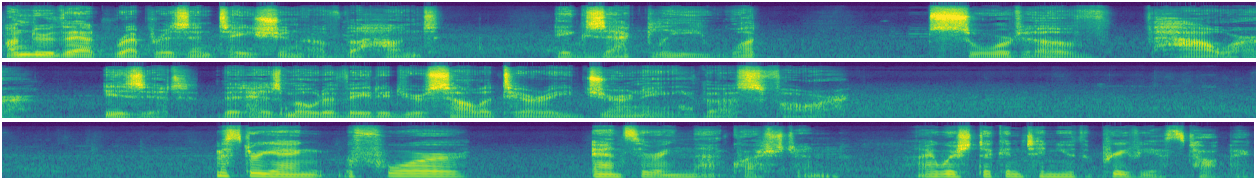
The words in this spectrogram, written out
Under that representation of the hunt, exactly what sort of power is it that has motivated your solitary journey thus far? Mr. Yang, before answering that question, I wish to continue the previous topic.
